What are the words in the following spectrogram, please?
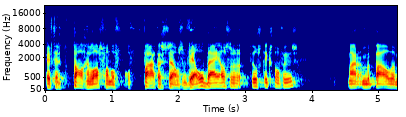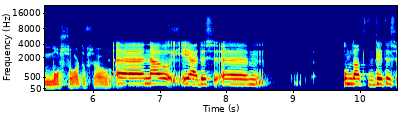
heeft er totaal geen last van. Of, of vaart er zelfs wel bij als er veel stikstof is. Maar een bepaalde mossoort of zo. Nou ja, dus ehm, omdat dit dus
